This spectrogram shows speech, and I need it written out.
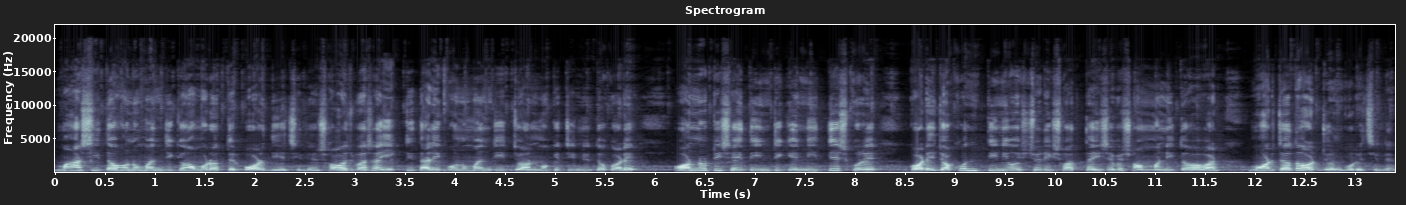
মা সীতা হনুমানজিকে অমরত্বের বর দিয়েছিলেন। সহজ ভাষায় একটি তারিখ হনুমানজির জন্মকে চিহ্নিত করে, অন্যটি সেই দিনটিকে নির্দেশ করে করে যখন তিনি ঐশ্বরিক সত্তা হিসেবে সম্মানিত হওয়ার মর্যাদা অর্জন করেছিলেন।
